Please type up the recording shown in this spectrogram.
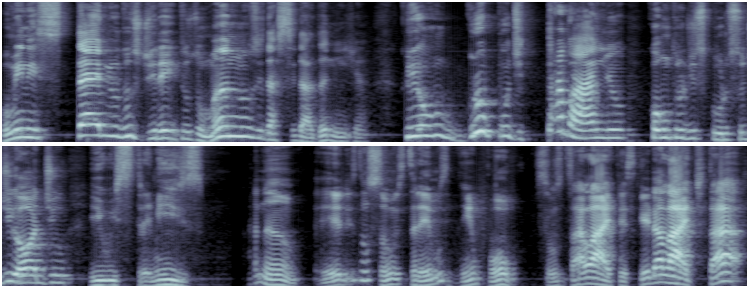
O Ministério dos Direitos Humanos e da Cidadania criou um grupo de trabalho contra o discurso de ódio e o extremismo. Ah, não. Eles não são extremos nem um pouco. São a light, a esquerda light, tá?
